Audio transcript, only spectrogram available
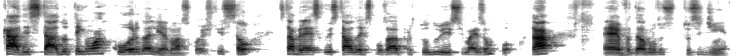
Cada Estado tem um acordo ali. A nossa Constituição estabelece que o Estado é responsável por tudo isso e mais um pouco, tá? É, vou dar uma tossidinha.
